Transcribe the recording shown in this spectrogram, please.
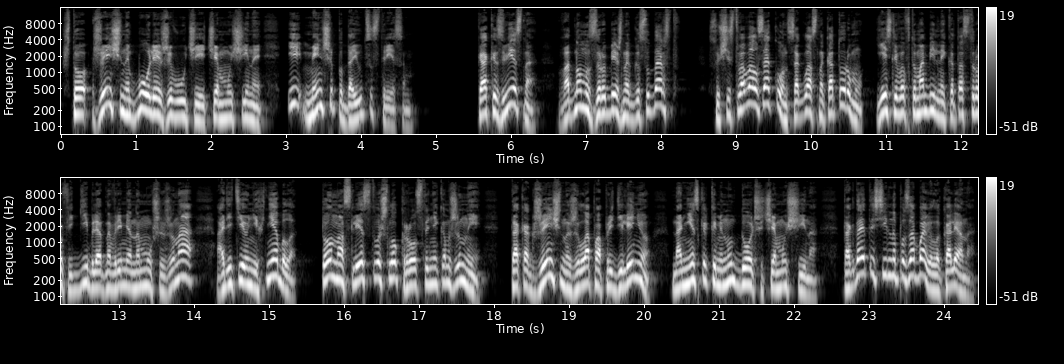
что женщины более живучие, чем мужчины, и меньше поддаются стрессам. Как известно, в одном из зарубежных государств Существовал закон, согласно которому, если в автомобильной катастрофе гибли одновременно муж и жена, а детей у них не было, то наследство шло к родственникам жены, так как женщина жила по определению на несколько минут дольше, чем мужчина. Тогда это сильно позабавило Коляна,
